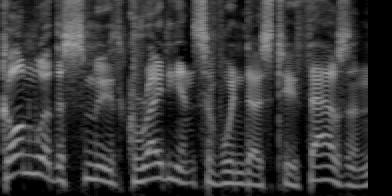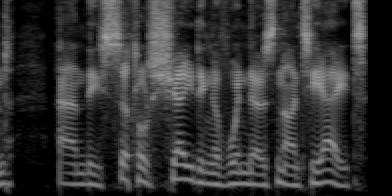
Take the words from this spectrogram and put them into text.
Gone were the smooth gradients of Windows 2000 and the subtle shading of Windows 98,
